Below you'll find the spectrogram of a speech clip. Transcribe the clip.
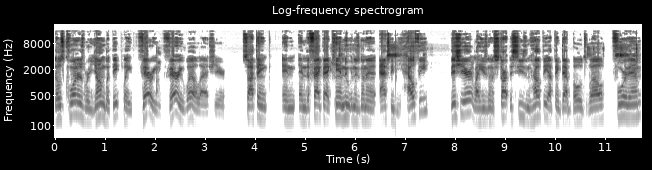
Those corners were young, but they played very, very well last year. So I think, and and the fact that Cam Newton is going to actually be healthy this year. Like he's going to start the season healthy. I think that bodes well for them.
